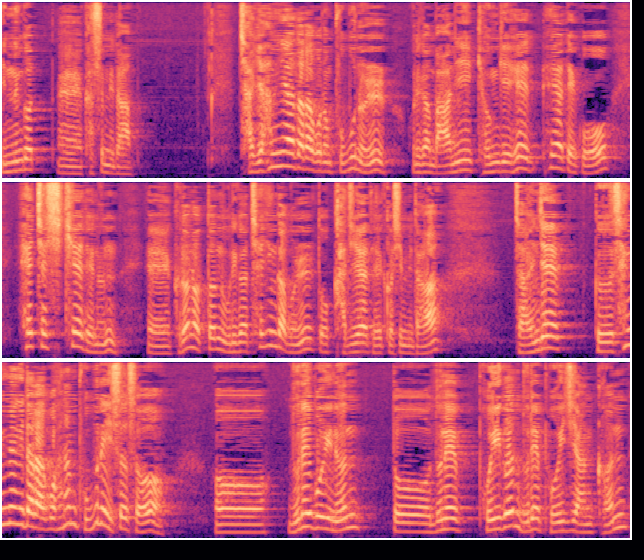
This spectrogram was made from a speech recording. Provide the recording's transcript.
있는 것 예, 같습니다. 자기 합리하다라고 하는 부분을 우리가 많이 경계해야 되고 해체시켜야 되는 예, 그런 어떤 우리가 책임감을 또 가져야 될 것입니다. 자, 이제 그 생명이다라고 하는 부분에 있어서 어, 눈에 보이는 또 눈에 보이건 눈에 보이지 않건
